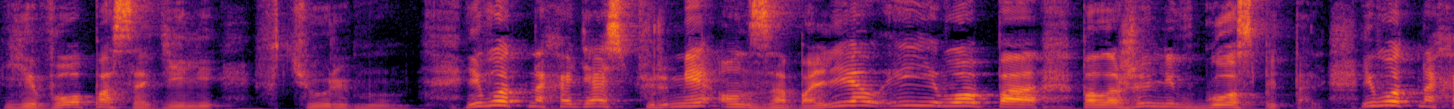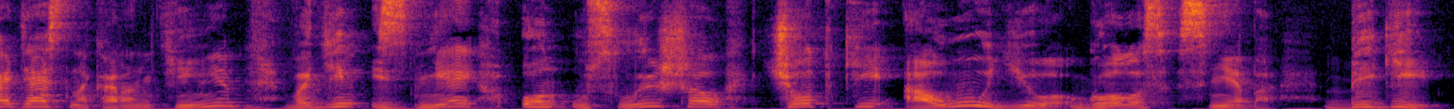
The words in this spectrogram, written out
его посадили в тюрьму. И вот, находясь в тюрьме, он заболел, и его по положили в госпиталь. И вот, находясь на карантине, в один из дней он услышал четкий аудио голос с неба. «Беги!»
